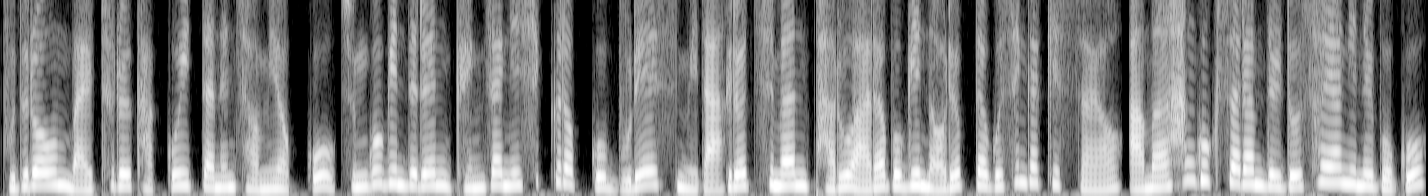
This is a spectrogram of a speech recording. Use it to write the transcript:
부드러운 말투를 갖고 있다는 점이었고 중국인들은 굉장히 시끄럽고 무례했습니다. 그렇지만 바로 알아보긴 어렵다고 생각했어요. 아마 한국 사람들도 서양인을 보고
